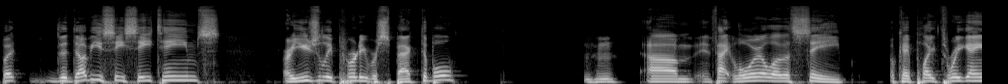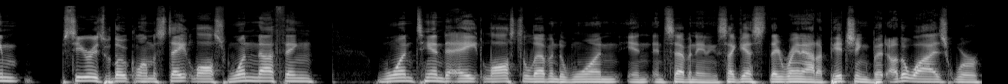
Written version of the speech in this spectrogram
but the WCC teams are usually pretty respectable. Mm-hmm. Um, in fact, Loyola. Let's see. Okay, played three game series with Oklahoma State. Lost one nothing. One ten to eight, lost eleven to one in, in seven innings. I guess they ran out of pitching, but otherwise were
